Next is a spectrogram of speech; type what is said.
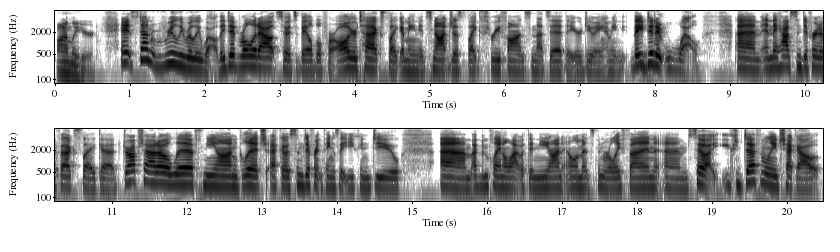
Finally here. And it's done really, really well. They did roll it out so it's available for all your text. Like, I mean, it's not just like three fonts and that's it that you're doing. I mean, they did it well. Um, and they have some different effects like uh, drop shadow, lift, neon, glitch, echo, some different things that you can do. Um, I've been playing a lot with the neon element. It's been really fun. Um, so you should definitely check out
